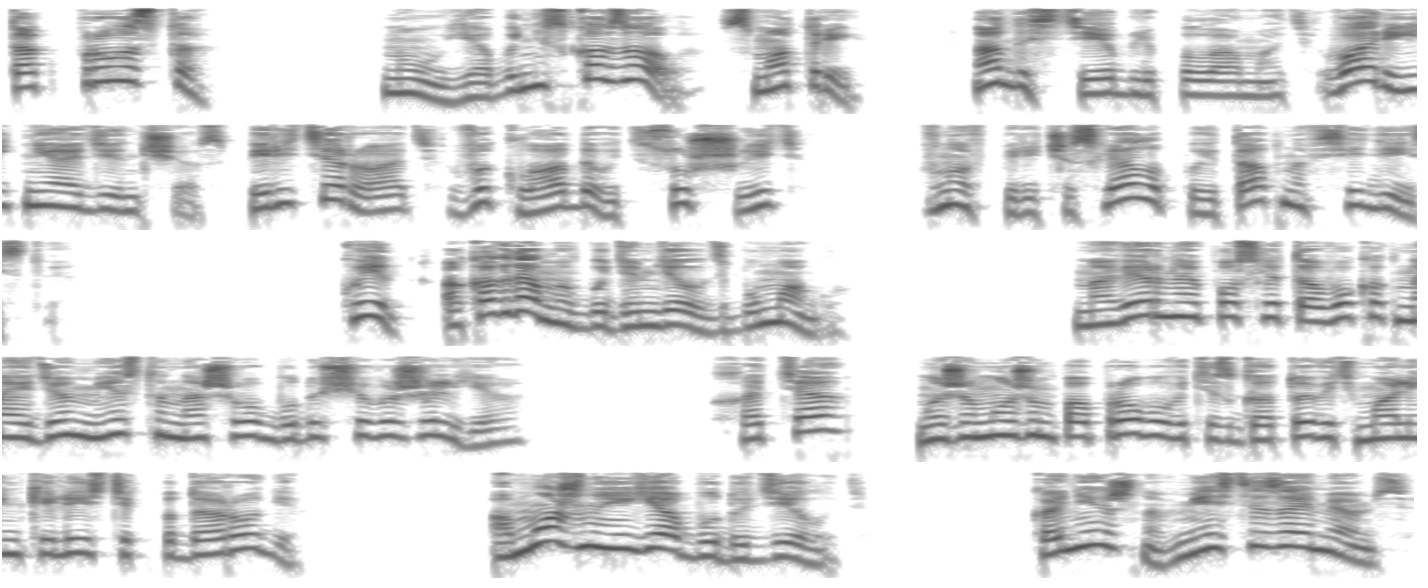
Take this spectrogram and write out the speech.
Так просто? Ну, я бы не сказала. Смотри, надо стебли поломать, варить не один час, перетирать, выкладывать, сушить. Вновь перечисляла поэтапно все действия. «Квин, а когда мы будем делать бумагу?» «Наверное, после того, как найдем место нашего будущего жилья. Хотя мы же можем попробовать изготовить маленький листик по дороге. А можно и я буду делать? Конечно, вместе займемся.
